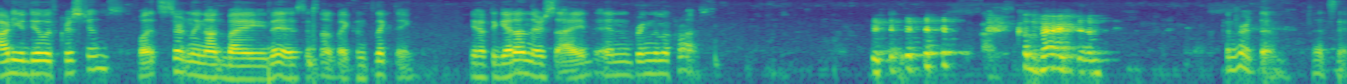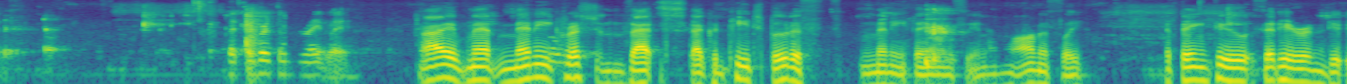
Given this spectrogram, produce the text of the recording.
how do you deal with Christians? Well, it's certainly not by this. It's not by conflicting. You have to get on their side and bring them across. Convert them. Convert them. That's it. But convert them the right way. I've met many Christians that that could teach Buddhists many things. You know, honestly, the thing to sit here and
